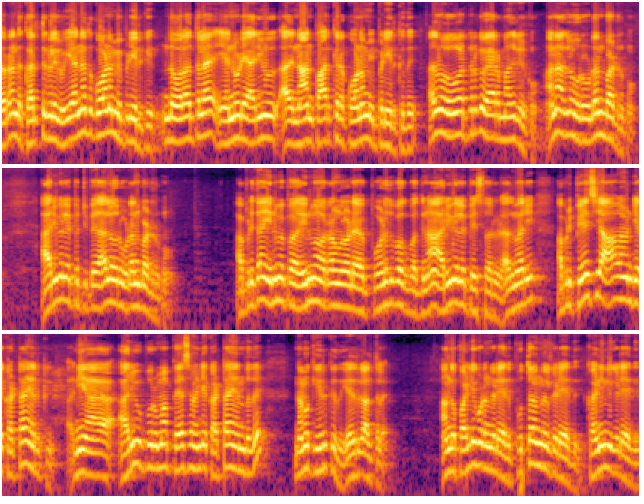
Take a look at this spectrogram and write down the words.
தவிர அந்த கருத்துக்களில் எனது கோணம் இப்படி இருக்குது இந்த உலகத்தில் என்னுடைய அறிவு அது நான் பார்க்கிற கோணம் இப்படி இருக்குது. அது ஒவ்வொருத்தருக்கும் வேறு மாதிரி இருக்கும். ஆனால் அதில் ஒரு உடன்பாடு இருக்கும். அறிவியலை பற்றி பே அதில் ஒரு உடன்பாடு இருக்கும். அப்படி தான் இனிமே இப்போ இனிமே வர்றவங்களோட பொழுதுபோக்கு பார்த்தீங்கன்னா அறிவியலை பேசுவார்கள். அது மாதிரி அப்படி பேசி ஆக வேண்டிய கட்டாயம் இருக்குது நீ அறிவுபூர்வமாக பேச வேண்டிய கட்டாயம் என்பது நமக்கு இருக்குது எதிர்காலத்தில். அங்கே பள்ளிக்கூடம் கிடையாது புத்தகங்கள் கிடையாது கணினி கிடையாது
